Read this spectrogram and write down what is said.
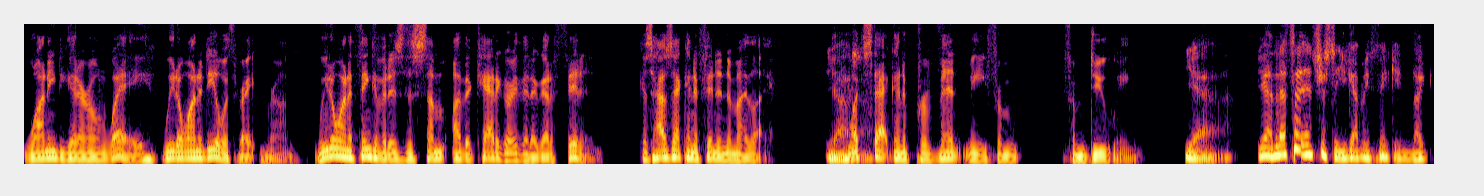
wanting to get our own way. We don't want to deal with right and wrong. We don't want to think of it as the some other category that I've got to fit in. Because how's that going to fit into my life? Yeah. What's that going to prevent me from from doing? Yeah. Yeah, that's interesting. You got me thinking, like,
